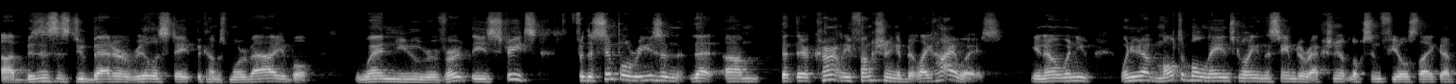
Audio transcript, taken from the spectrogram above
uh, businesses do better, real estate becomes more valuable when you revert these streets for the simple reason that um, that they're currently functioning a bit like highways. You know, when you when you have multiple lanes going in the same direction, it looks and feels like a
